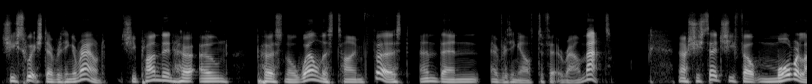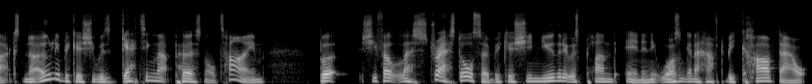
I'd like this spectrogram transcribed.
she switched everything around. She planned in her own personal wellness time first, and then everything else to fit around that. Now, she said she felt more relaxed not only because she was getting that personal time, but she felt less stressed also because she knew that it was planned in and it wasn't going to have to be carved out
